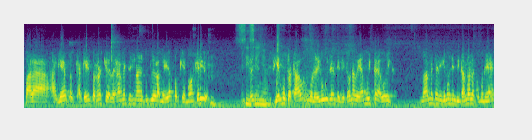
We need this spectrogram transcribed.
para aquellas, personas que verdaderamente no han cumplido la medida porque no han querido. Sí, señor. Sí hemos tratado, como le digo, William, de que sea una medida muy pedagógica. Nuevamente seguimos invitando a la comunidad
